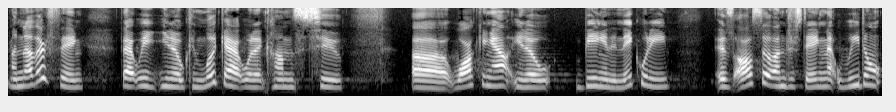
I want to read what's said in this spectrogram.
Another thing that we, you know, can look at when it comes to uh, walking out, you know, being in iniquity is also understanding that we don't,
